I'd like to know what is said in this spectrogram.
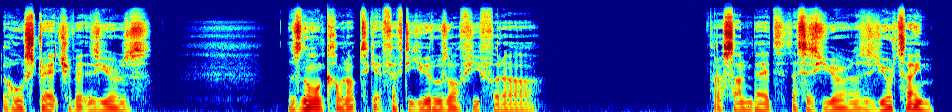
The whole stretch of it is yours. There's no one coming up to get 50 euros off you for a for a sunbed. This is your this is your time.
